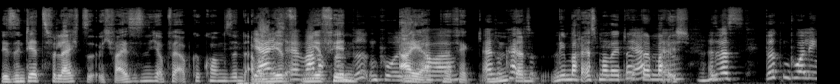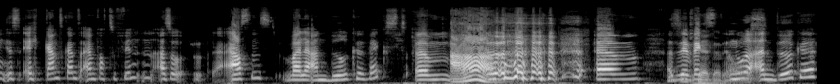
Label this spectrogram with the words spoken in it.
Wir sind jetzt vielleicht so, ich weiß es nicht, ob wir abgekommen sind, aber ja, mir, ich äh, war mir fehlen. Ah ja, aber, perfekt. Also Mhm, dann, du- nee, mach erst mal weiter, Ja, dann mach ähm, ich. Mhm. Also was Birkenpolling ist echt ganz, ganz einfach zu finden. Also erstens, weil er an Birke wächst. Ähm, Ah. ähm, also der der wächst denn nur aus? an Birke.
